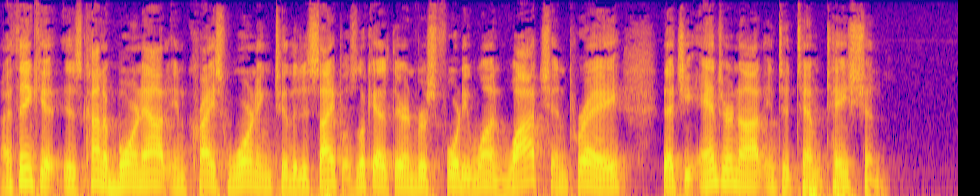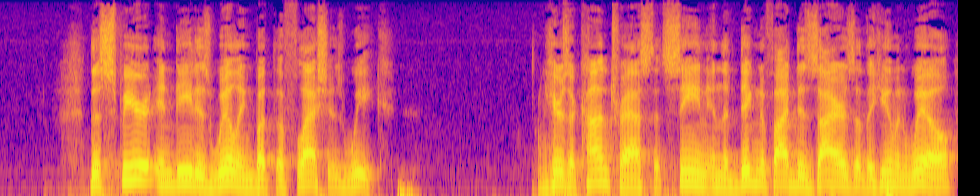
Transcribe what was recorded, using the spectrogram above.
I think it is kind of borne out in Christ's warning to the disciples. Look at it there in verse 41. Watch and pray that ye enter not into temptation. The spirit indeed is willing, but the flesh is weak. And here's a contrast that's seen in the dignified desires of the human will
